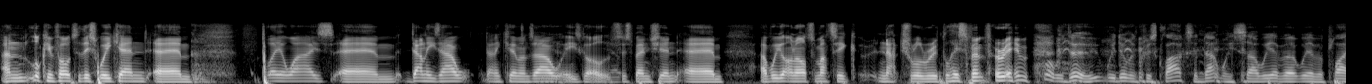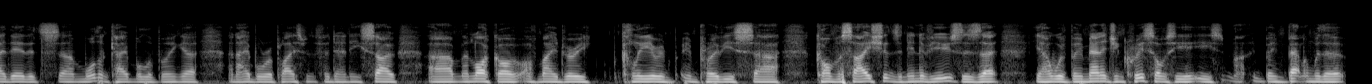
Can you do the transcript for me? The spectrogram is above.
And looking forward to this weekend. Um, player wise, um, Danny's out. Danny Kirmond's out. Yeah. He's got a yeah. suspension. Um, have we got an automatic natural replacement for him? Well, we do. We do with Chris Clarkson, don't we? So we have a we have a player there that's um, more than capable of being a, an able replacement for Danny. So um, and like I've, I've made very clear in, in previous uh, conversations and interviews is that you know we've been managing Chris. Obviously, he's been battling with a,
